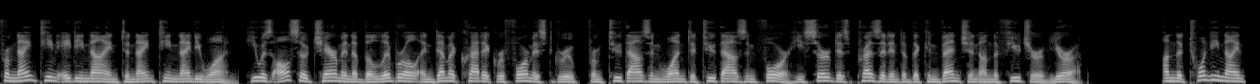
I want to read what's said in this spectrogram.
From 1989 to 1991, he was also chairman of the Liberal and Democratic Reformist Group. From 2001 to 2004, he served as president of the Convention on the Future of Europe. On 29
